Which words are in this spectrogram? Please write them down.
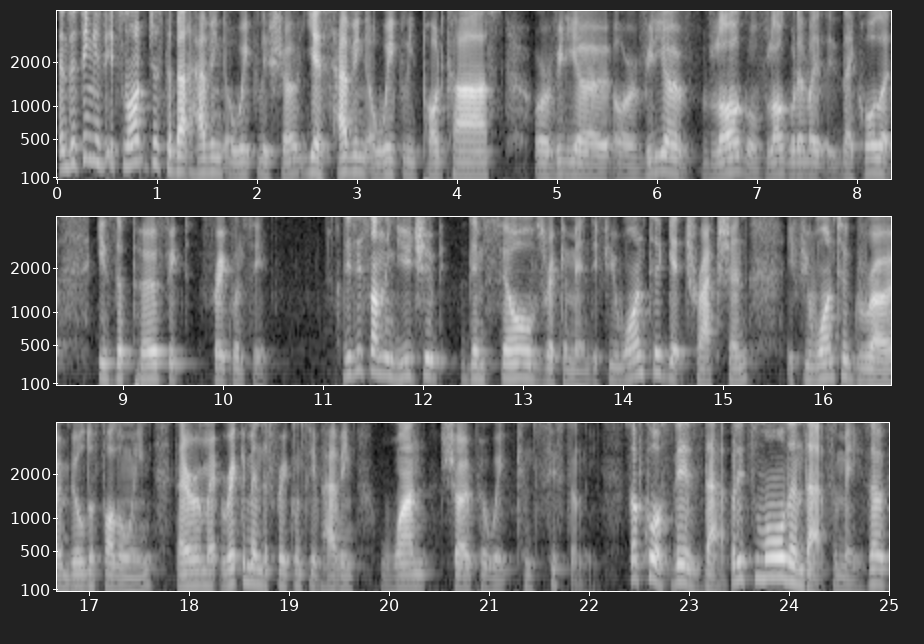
and the thing is, it's not just about having a weekly show. Yes, having a weekly podcast or a video or a video vlog or vlog, whatever they call it, is the perfect frequency. This is something YouTube themselves recommend. If you want to get traction, if you want to grow and build a following, they re- recommend the frequency of having one show per week consistently. So, of course, there's that, but it's more than that for me. So,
